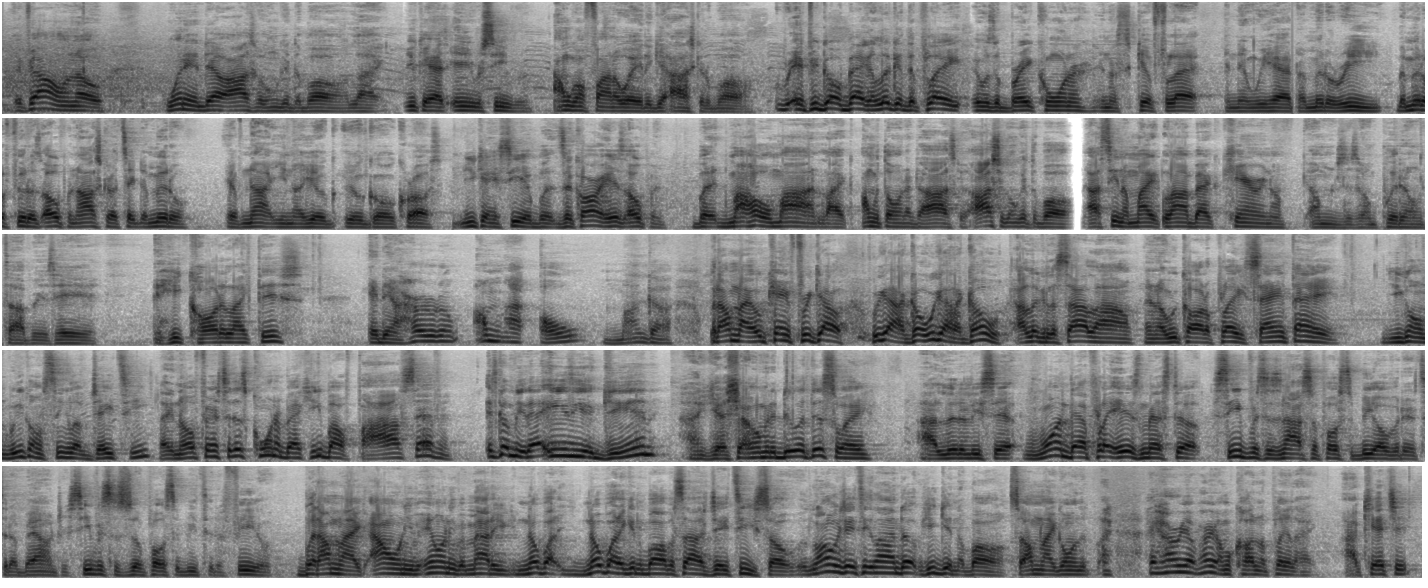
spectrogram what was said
If y'all don't know, when in doubt, Oscar gonna get the ball. Like you can ask any receiver, I'm gonna find a way to get Oscar the ball. If you go back and look at the play, it was a break corner and a skip flat, and then we had a middle read. The middle field is open. Oscar take the middle. If not, you know, he'll, he'll go across. You can't see it, but Zakhari is open. But my whole mind, like, I'm throwing it to Oscar. Oscar gonna get the ball. I seen a Mike linebacker carrying him. I'm just gonna put it on top of his head. And he caught it like this, and then hurdled him. I'm like, oh my God. But I'm like, can't freak out. We gotta go, we gotta go. I look at the sideline, and uh, we call the play, same thing. You gonna, we gonna single up JT. Like, no offense to this cornerback, he about five seven. It's gonna be that easy again? I guess y'all want me to do it this way. I literally said, one, that play is messed up. Cephus is not supposed to be over there to the boundary. Cephus is supposed to be to the field. But I'm like, I don't even, it don't even matter. Nobody, nobody getting the ball besides JT. So as long as JT lined up, he getting the ball. So I'm like going, like, hey, hurry up, hurry up. I'm calling the play like, I catch it.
